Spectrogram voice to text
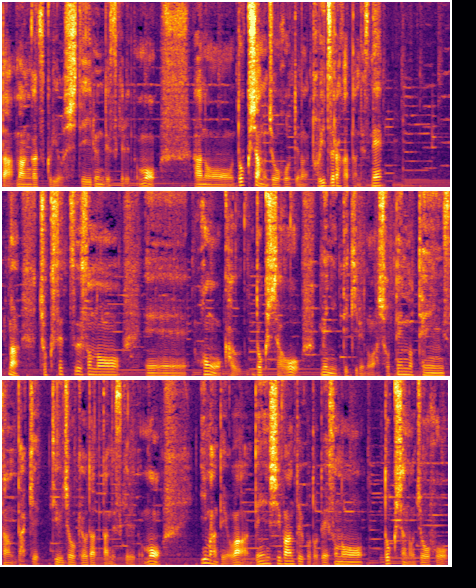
た漫画作りをしているんですけれどもあの読者の情報っていうのが取りづらかったんですね。まあ、直接その、えー、本を買う読者を目にできるのは書店の店員さんだけっていう状況だったんですけれども今では電子版ということでその読者の情報、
